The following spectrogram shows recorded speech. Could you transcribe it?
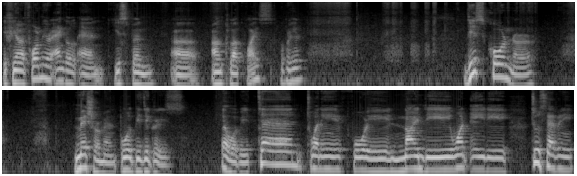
If you want to form your angle and you spin uh, unclockwise over here. This corner measurement will be degrees. It will be 10, 20, 40, 90, 180, 270,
